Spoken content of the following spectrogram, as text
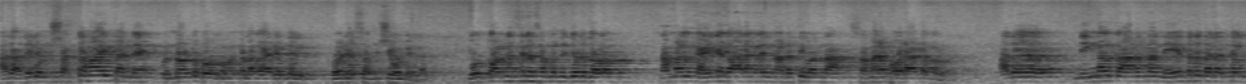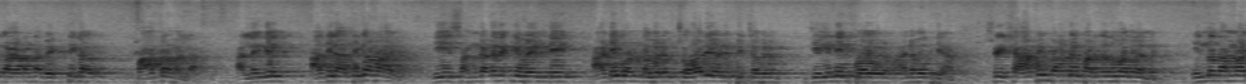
അത് അതിലും ശക്തമായി തന്നെ മുന്നോട്ട് പോകുമെന്നുള്ള കാര്യത്തിൽ ഒരു സംശയവുമില്ല. യൂത്ത് കോൺഗ്രസിനെ സംബന്ധിച്ചിടത്തോളം നമ്മൾ കഴിഞ്ഞ കാലങ്ങളിൽ നടത്തി വന്ന സമര പോരാട്ടങ്ങളുണ്ട് അത് നിങ്ങൾ കാണുന്ന നേതൃതലത്തിൽ കാണുന്ന വ്യക്തികൾ മാത്രമല്ല അല്ലെങ്കിൽ അതിലധികമായി ഈ സംഘടനയ്ക്ക് വേണ്ടി അടികൊണ്ടവരും ചോരയൊലിപ്പിച്ചവരും ജയിലിൽ പോയവരും അനവധിയാണ് ശ്രീ ഷാഫി പറമ്പിൽ പറഞ്ഞതുപോലെ തന്നെ ഇന്ന് നമ്മൾ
